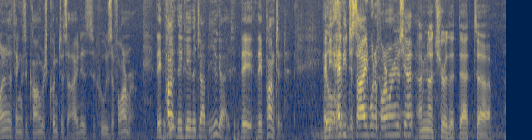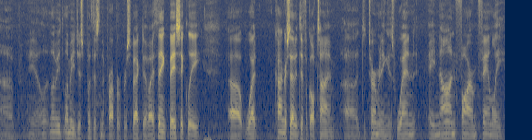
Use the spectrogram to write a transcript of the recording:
one of the things that Congress couldn't decide is who's a farmer. They They, punt, they gave the job to you guys. they, they punted. Have you, have you decided what a farmer is yet? I'm not sure that that, uh, uh, you know, let me, let me just put this in the proper perspective. I think basically uh, what Congress had a difficult time uh, determining is when a non-farm family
